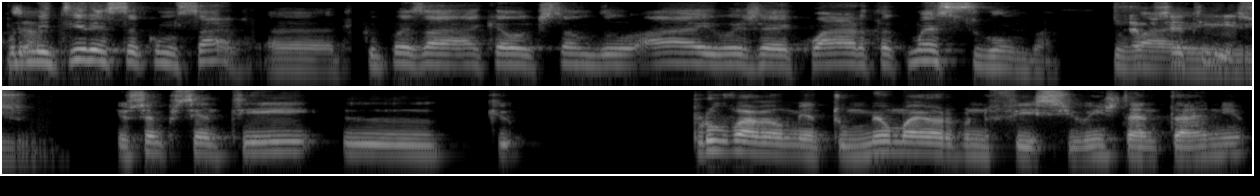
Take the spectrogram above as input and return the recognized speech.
permitirem-se a começar, uh, porque depois há aquela questão do ai, hoje é quarta, começa segunda. Tu sempre vai... senti isso. Eu sempre senti uh, que provavelmente o meu maior benefício instantâneo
